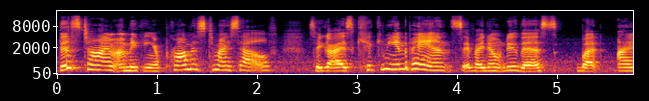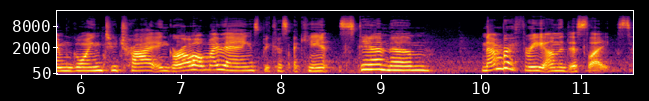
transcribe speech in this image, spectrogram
This time I'm making a promise to myself, so you guys kick me in the pants if I don't do this, but I'm going to try and grow out my bangs because I can't stand them. Number three on the dislikes,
